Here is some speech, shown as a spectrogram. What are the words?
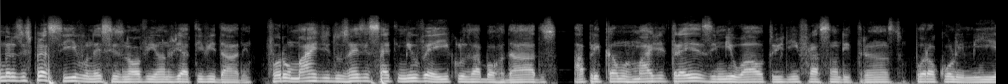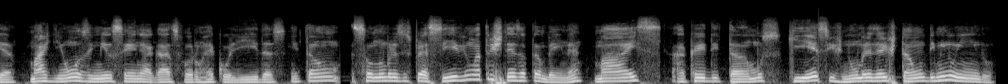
números expressivos nesses nove anos de atividade. Foram mais de 207 mil veículos abordados, aplicamos mais de 13 mil autos de infração de trânsito por alcoolemia, mais de 11 mil CNHs foram recolhidas. Então, são números expressivos e uma tristeza também, né? Mas acreditamos que esses números estão diminuindo.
